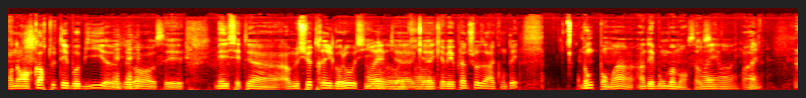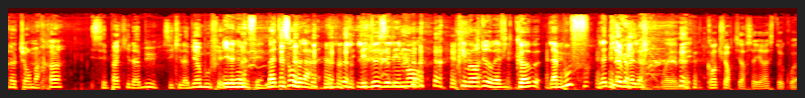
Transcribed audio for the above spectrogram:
on a encore tout est Bobby euh, devant. euh, c'est mais c'était un, un monsieur très rigolo aussi, Ouais, donc, ouais, euh, ouais, qui, a- ouais. qui avait plein de choses à raconter. Donc pour moi, un des bons moments, ça aussi. Ouais, ouais, ouais, Ouais. ouais. Là, tu remarqueras, c'est pas qu'il a bu, c'est qu'il a bien bouffé. Il a bien bouffé. Bah, de toute façon, voilà. Les deux éléments primordiaux dans la vie de Cobb, la bouffe, la picole. Ouais, mais quand tu retires ça, il reste quoi?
